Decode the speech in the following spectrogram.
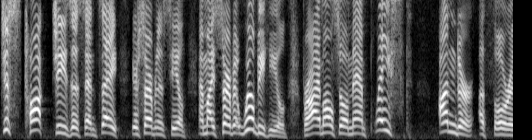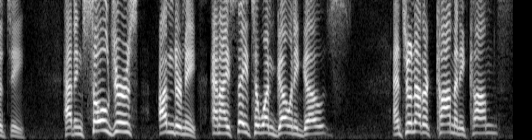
Just talk, Jesus, and say, Your servant is healed, and my servant will be healed. For I am also a man placed under authority, having soldiers under me. And I say to one, Go, and he goes, and to another, Come, and he comes,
